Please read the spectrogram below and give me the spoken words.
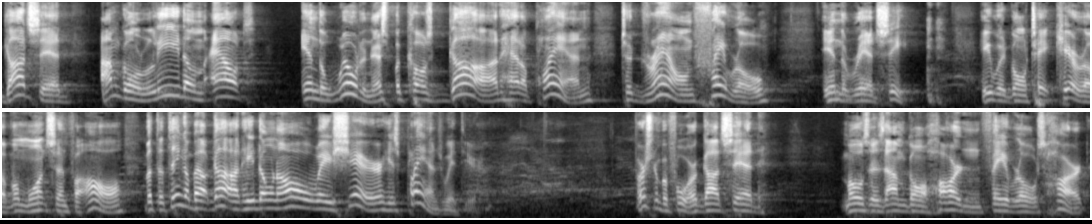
God said, I'm going to lead them out in the wilderness because God had a plan to drown Pharaoh in the Red Sea. He was going to take care of them once and for all. But the thing about God, he don't always share his plans with you. Verse number four, God said, Moses, I'm going to harden Pharaoh's heart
